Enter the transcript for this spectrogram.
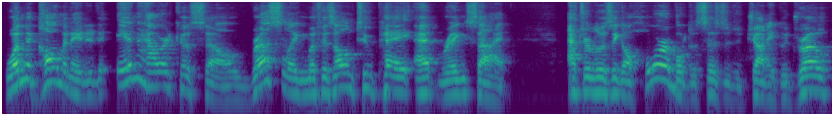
one that culminated in Howard Cosell wrestling with his own toupee at ringside. After losing a horrible decision to Johnny Boudreaux,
